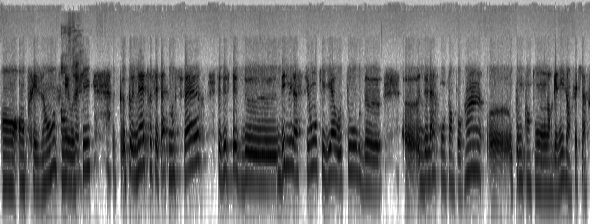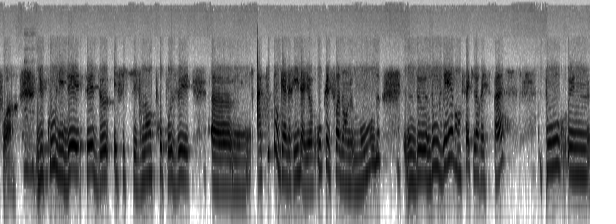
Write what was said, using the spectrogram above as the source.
en, présence, mais aussi connaître cette atmosphère, cette espèce de d'émulation qu'il y a autour de euh, de l'art contemporain, euh, comme quand on organise en fait la foire. Mhm. Du coup, l'idée était de effectivement proposer euh, à toutes nos galeries, d'ailleurs, où qu'elles soient dans le monde, d'ouvrir en fait leur espace pour une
